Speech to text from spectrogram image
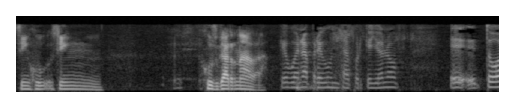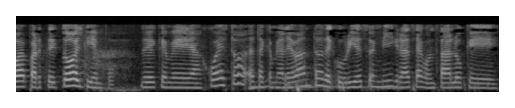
sin, sin juzgar nada? Qué buena pregunta, porque yo no, eh, eh, toda parte, todo el tiempo, desde que me acuesto hasta que me levanto, descubrí eso en mí, gracias Gonzalo, que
